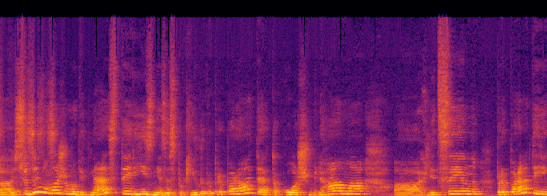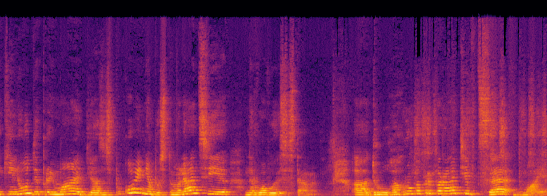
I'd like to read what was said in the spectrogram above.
Е, Сюди ми можемо віднести різні заспокійливі препарати, а також мільгама, гліцин, препарати, які люди приймають для заспокоєння або стимуляції нервової системи. Друга група препаратів це дмає.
